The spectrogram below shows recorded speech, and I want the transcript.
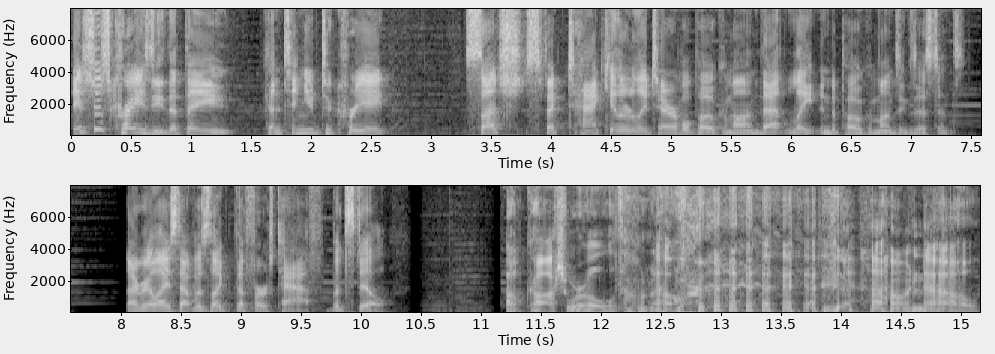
it's just crazy that they continued to create such spectacularly terrible Pokemon that late into Pokemon's existence. I realized that was like the first half, but still. Oh gosh, we're old. Oh no. oh no.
